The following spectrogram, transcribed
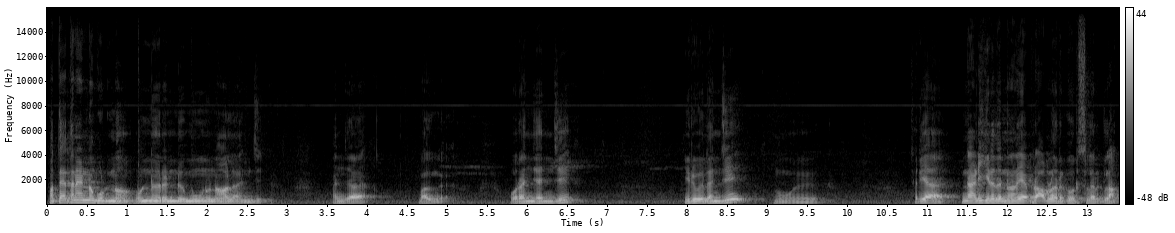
மொத்தம் எத்தனை எண்ணெய் கூட்டணும் ஒன்று ரெண்டு மூணு நாலு அஞ்சு. அஞ்சா வகுங்க ஒரு அஞ்சு அஞ்சு. இருபத்தஞ்சு நூறு. சரியா? இன்னும் அடிக்கிறது நிறையா ப்ராப்ளம் இருக்குது ஒரு சிலருக்குலாம்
